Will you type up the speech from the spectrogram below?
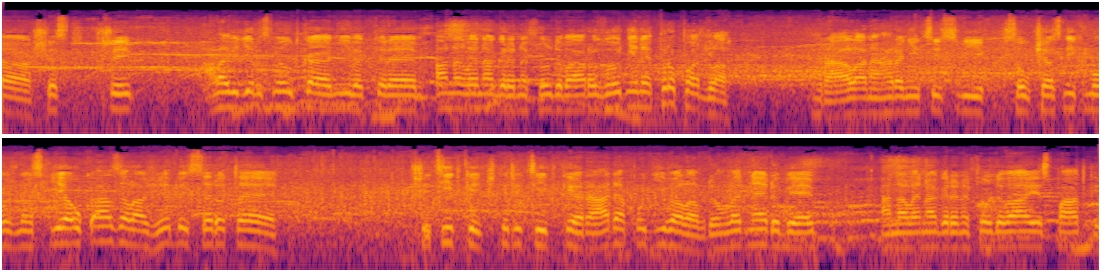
a 6-3, ale viděli jsme utkání, ve kterém Anna Lena Grenefieldová rozhodně nepropadla. Hrála na hranici svých současných možností a ukázala, že by se do té třicítky, čtyřicítky ráda podívala v dohledné době. Anna Lena Grenefieldová je zpátky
